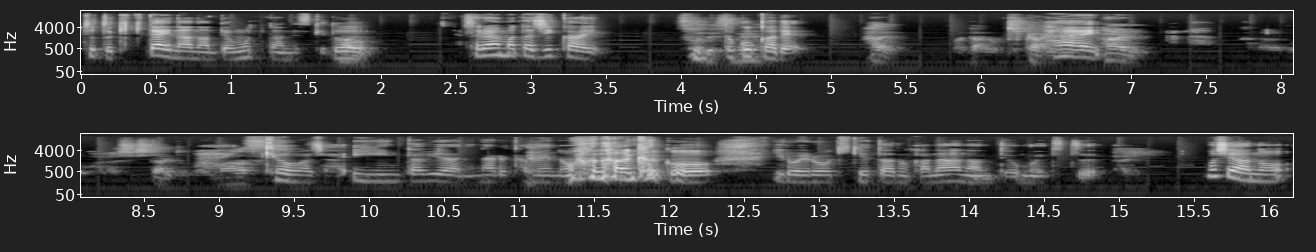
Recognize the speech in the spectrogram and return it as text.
ちょっと聞きたいななんて思ってたんですけど、はいそれはまた次回、そうですね。どこかで、はい。またあの機会に、はいはい。必ずお話ししたいと思います。今日はじゃあいいインタビュアーになるための、なんかこう、いろいろ聞けたのかななんて思いつつ、もしあの、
